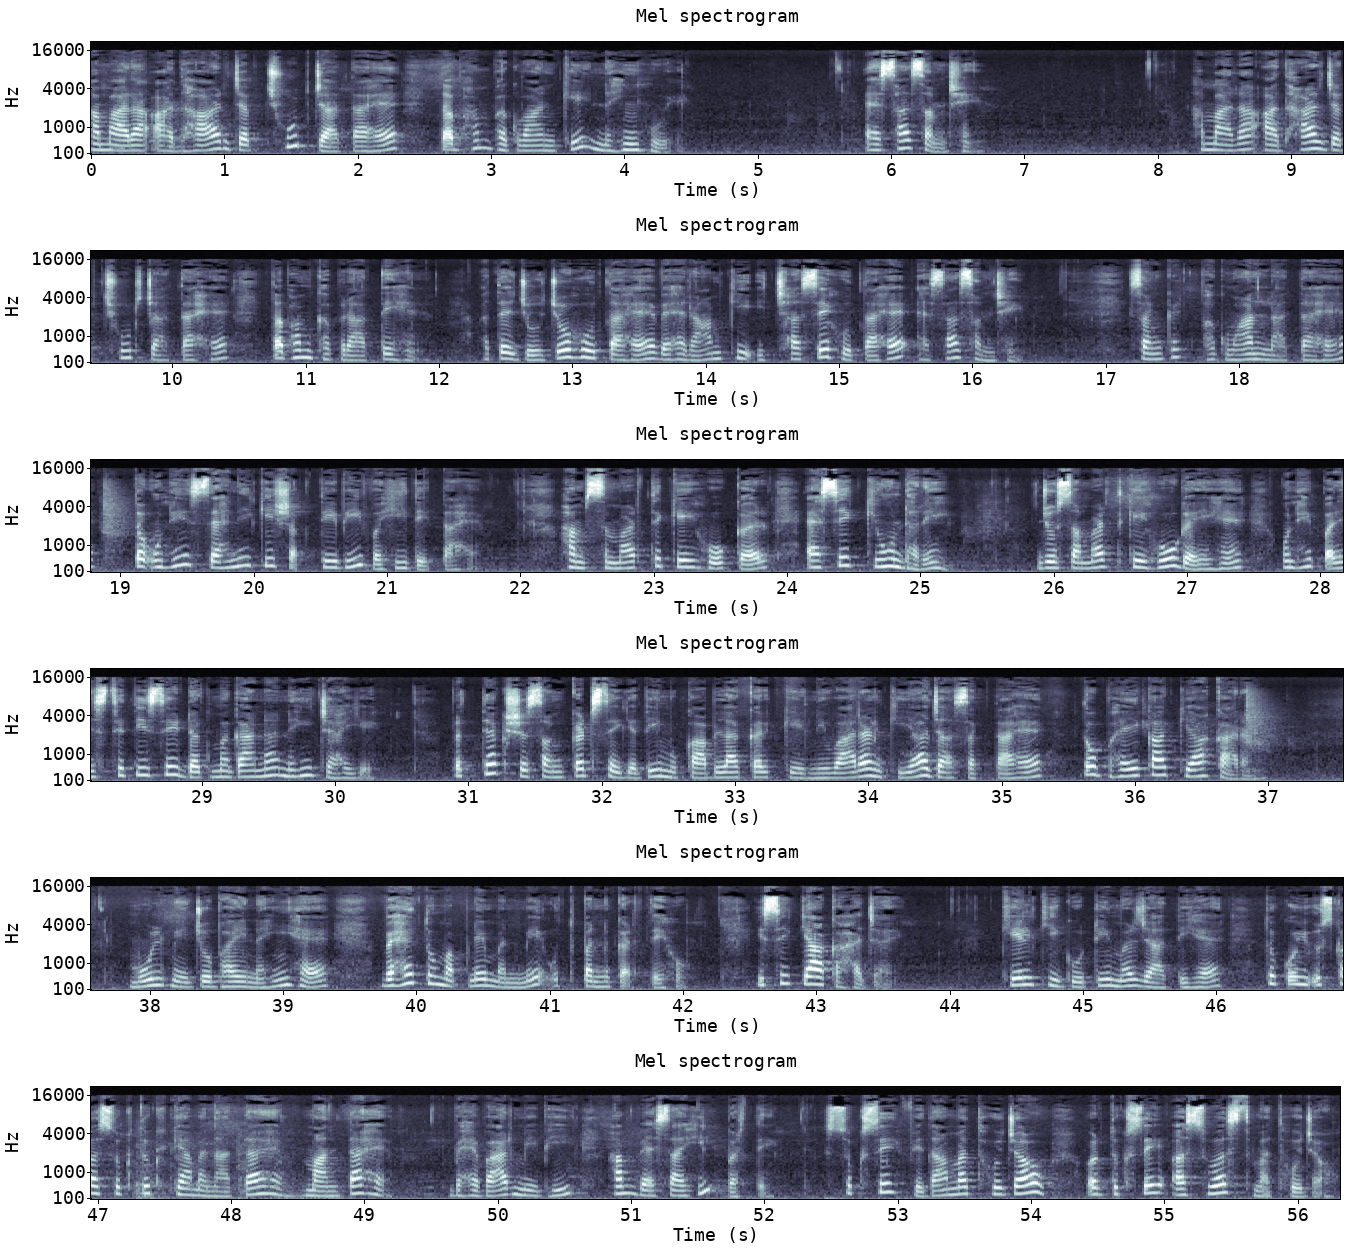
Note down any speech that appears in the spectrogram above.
हमारा आधार जब छूट जाता है, तब हम भगवान के नहीं हुए। ऐसा समझें। हमारा आधार जब छूट जाता है, तब हम घबराते हैं। अतः जो जो होता है, वह राम की इच्छा से होता है, ऐसा समझें। संकट भगवान लाता है तो उन्हें सहने की शक्ति भी वही देता है। हम समर्थ के होकर ऐसे क्यों डरें? जो समर्थ के हो गए हैं, उन्हें परिस्थिति से डगमगाना नहीं चाहिए। प्रत्यक्ष संकट से यदि मुकाबला करके निवारण किया जा सकता है तो भय का क्या कारण? मूल में जो भय नहीं है, वह तुम अपने मन में उत्पन्न करते हो। इसे क्या कहा जाए? खेल की गोटी मर जाती है तो कोई उसका सुख दुख क्या मनाता है, मानता है? व्यवहार में भी हम वैसा ही बरतें। सुख से फिदा मत हो जाओ और दुख से अस्वस्थ मत हो जाओ।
